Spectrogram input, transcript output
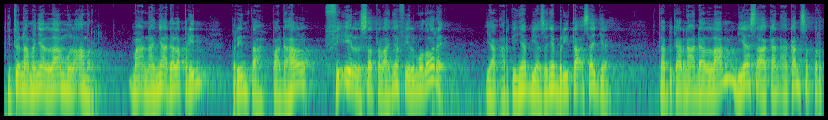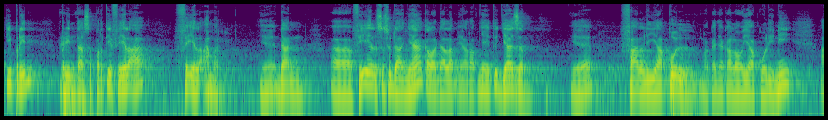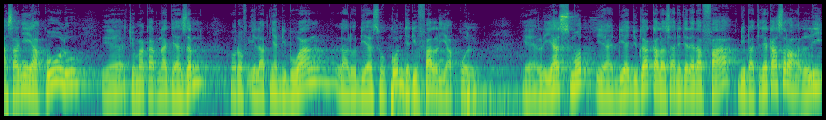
itu namanya lamul amr. Maknanya adalah perintah. Padahal fiil setelahnya fiil mudhari yang artinya biasanya berita saja tapi karena ada lam dia seakan-akan seperti print, perintah seperti fi'il a, fi'il amr. Ya, dan uh, fi'il sesudahnya kalau dalam i'rabnya itu jazm. Ya. Fal yakul. Makanya kalau yakul ini asalnya yakulu ya, cuma karena jazm huruf ilatnya dibuang lalu dia sukun jadi fal yakul. Ya, liyasmut ya dia juga kalau seandainya tidak ada fa dibacanya kasrah li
